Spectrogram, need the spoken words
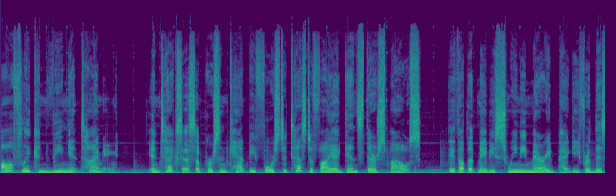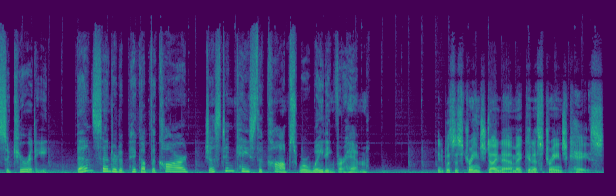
awfully convenient timing. In Texas, a person can't be forced to testify against their spouse. They thought that maybe Sweeney married Peggy for this security, then sent her to pick up the car just in case the cops were waiting for him. It was a strange dynamic in a strange case,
